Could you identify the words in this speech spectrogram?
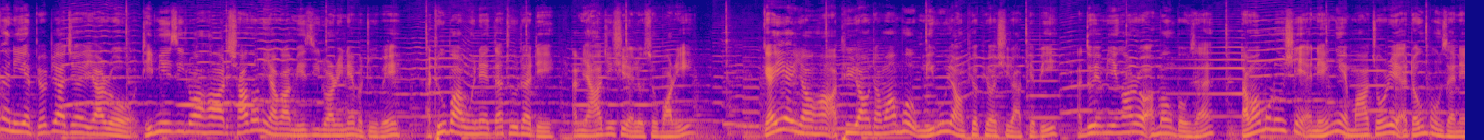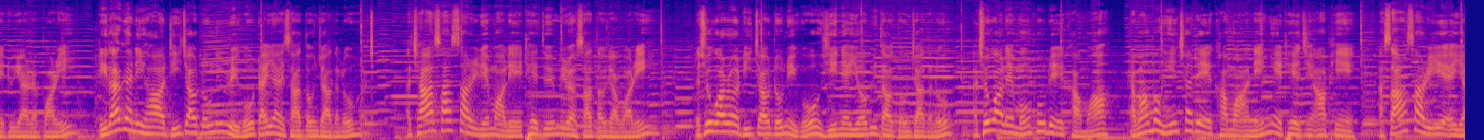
ခံတွေရဲ့ပြောပြချက်အရတော့ဒီမြေစီလွာဟာတခြားသောနေရာကမြေစီလွာတွေနဲ့မတူပဲအထူးပါဝင်တဲ့တပ်ထုဓာတ်တွေအများကြီးရှိတယ်လို့ဆိုပါတယ်။ ဂဲရဲ့ရောင်ဟာအဖြူရောင်ဒါမှမဟုတ်မီးကူးရောင်ဖြော့ဖြော့ရှိတာဖြစ်ပြီးအသွင်အပြင်ကတော့အမှုန့်ပုံစံဒါမှမဟုတ်လို့ရှိရင်အနှင်းငယ်မာကျောတဲ့အတုံးပုံစံနဲ့တွေ့ရတတ်ပါတယ်။ဒေသခံတွေဟာဒီကြောက်တုံးလေးတွေကိုတိုက်ရိုက်စားသုံးကြသလိုအခြားအစားအစာတွေထဲမှာလည်းထည့်သွင်းပြီးတော့စားတော့ကြပါတယ်။တချို့ကတော့ဒီကြောက်တုံးတွေကိုရေနဲ့ရောပြီးတောက်သုံးကြသလိုအချို့ကလည်းမုံဖုတ်တဲ့အခါမှာဒါမှမဟုတ်ရင်းချက်တဲ့အခါမှာအနေငယ်ထည့်ခြင်းအပြင်အစားအစာတွေရဲ့အရ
